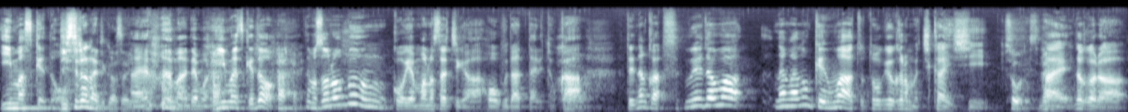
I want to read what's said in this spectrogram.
言いますけど。ディスらないでくださいよ、はい、まあまあでも言いますけど、はい。でもその分こう山の幸が豊富だったりとか、はでなんか上田は長野県はあと東京からも近いし、そうですね、はい、だから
